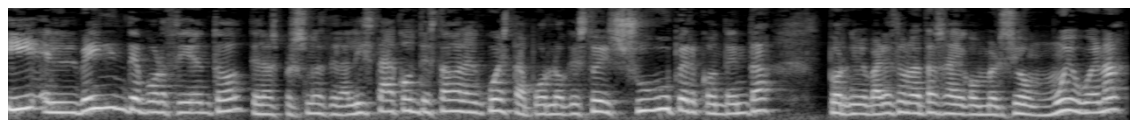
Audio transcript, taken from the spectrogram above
Y el 20% de las personas de la lista ha contestado a la encuesta por lo que estoy súper contenta porque me parece una tasa de conversión muy buena.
